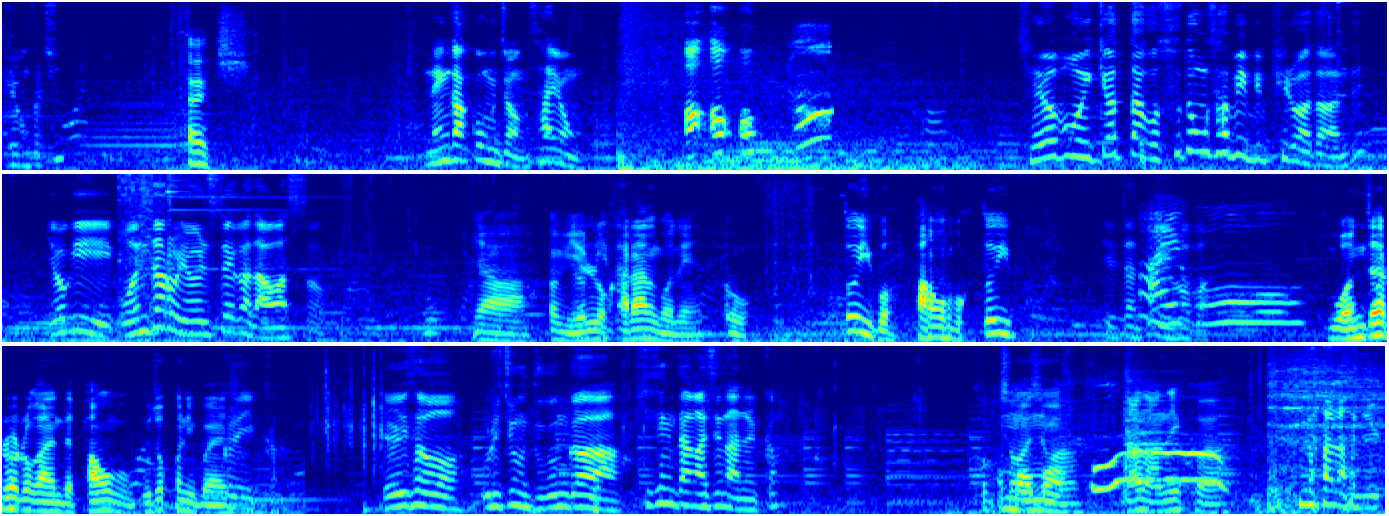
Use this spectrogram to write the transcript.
제공 설치? 설치. 냉각 공정 사용. 아어 어. 제어봉이 꼈다고 수동 삽입이 필요하다는데? 여기 원자로 열쇠가 나왔어. 야 그럼 얘로 가라는 거네. 또. 또 입어. 방호복 또 입어. 일단 또 입어봐. 아이고. 원자로로 가는데 방호복 무조건 입어야지. 그러니까 여기서 우리 중 누군가 희생당하진 않을까? 걱정하지 마. 난 아닐 거야. 난 아닐 거.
